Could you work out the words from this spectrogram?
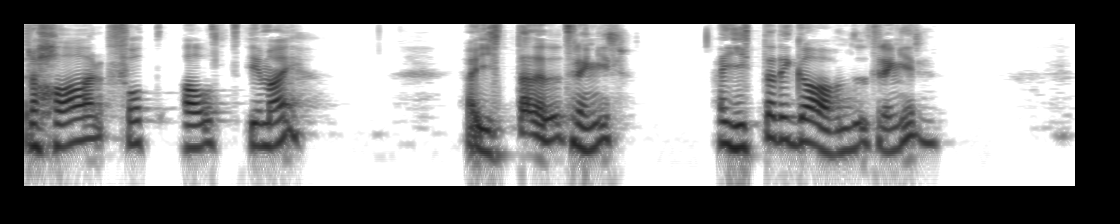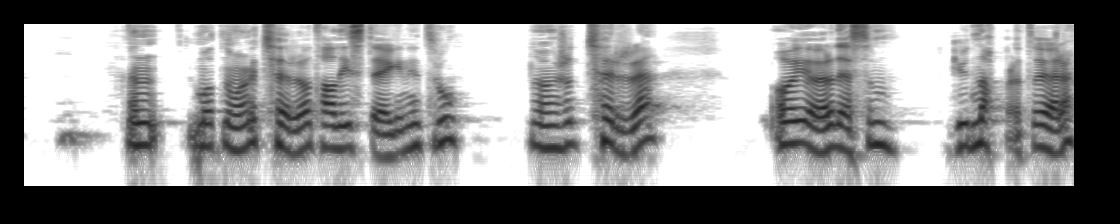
Dere har fått alt i meg. Jeg har gitt deg det du trenger. Jeg har gitt deg de gavene du trenger. Men du noen ganger tørre å ta de stegene i tro. Noen ganger så tørre å gjøre det som Gud napper deg til å gjøre.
